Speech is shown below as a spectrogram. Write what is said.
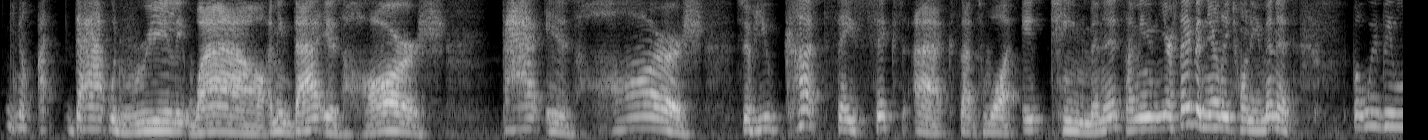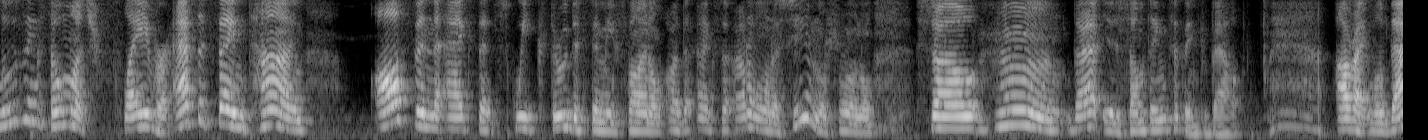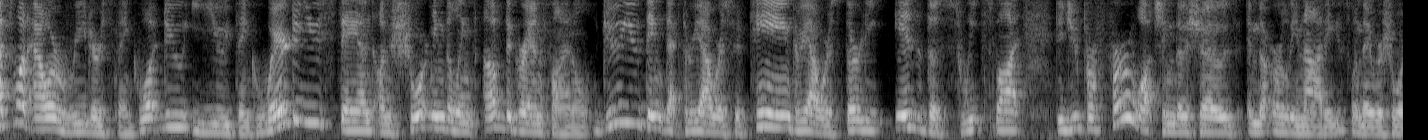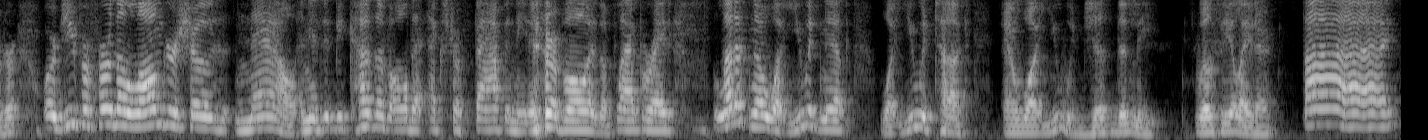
you know, I, that would really, wow. I mean, that is harsh. That is harsh. So if you cut, say, six acts, that's what, 18 minutes? I mean, you're saving nearly 20 minutes but we'd be losing so much flavor. At the same time, often the acts that squeak through the semifinal are the acts that I don't want to see in the final. So, hmm, that is something to think about. All right, well, that's what our readers think. What do you think? Where do you stand on shortening the length of the grand final? Do you think that 3 hours 15, 3 hours 30 is the sweet spot? Did you prefer watching those shows in the early 90s when they were shorter? Or do you prefer the longer shows now? And is it because of all the extra faff in the interval and the flag parade? Let us know what you would nip, what you would tuck, and what you would just delete. We'll see you later. Bye!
